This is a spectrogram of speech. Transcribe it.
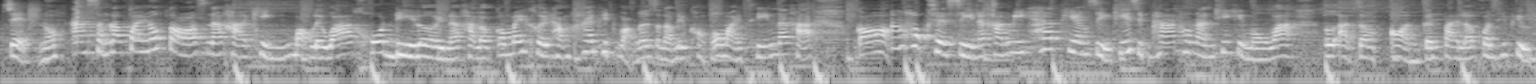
17เนาะอะสำหรับ Final t o s นะคะขิงบอกเลยว่าโคตรดีเลยนะคะแล้วก็ไม่เคยทำให้ผิดหวังเลยสำหรับลิปของ Oh My Tin นะคะ ก็ทั้ง 6 เฉดสีนะคะ มีแค่เพียงสีที่ 15 เท่านั้นที่ขิงมองว่าเอออาจจะอ่อนเกินไปแล้วคนที่ผิวแท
